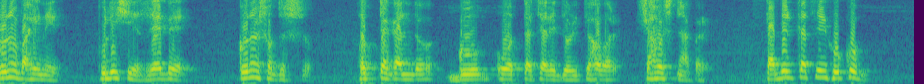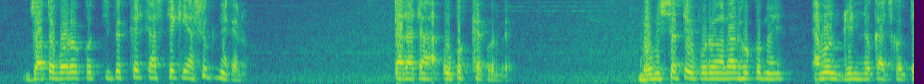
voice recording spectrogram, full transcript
কোনো বাহিনীর, পুলিশের, র্যাবের, কোনো সদস্য হত্যাকাণ্ড, গুম ও অত্যাচারে জড়িত হওয়ার সাহস না করে। তাদের কাছে হুকুম যত বড় কর্তৃপক্ষের কাছ থেকে আসুক না কেন, তারা তা উপেক্ষা করবে। ভবিষ্যতে উপরওয়ালার হুকুমে এমন ঘৃণ্য কাজ করতে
